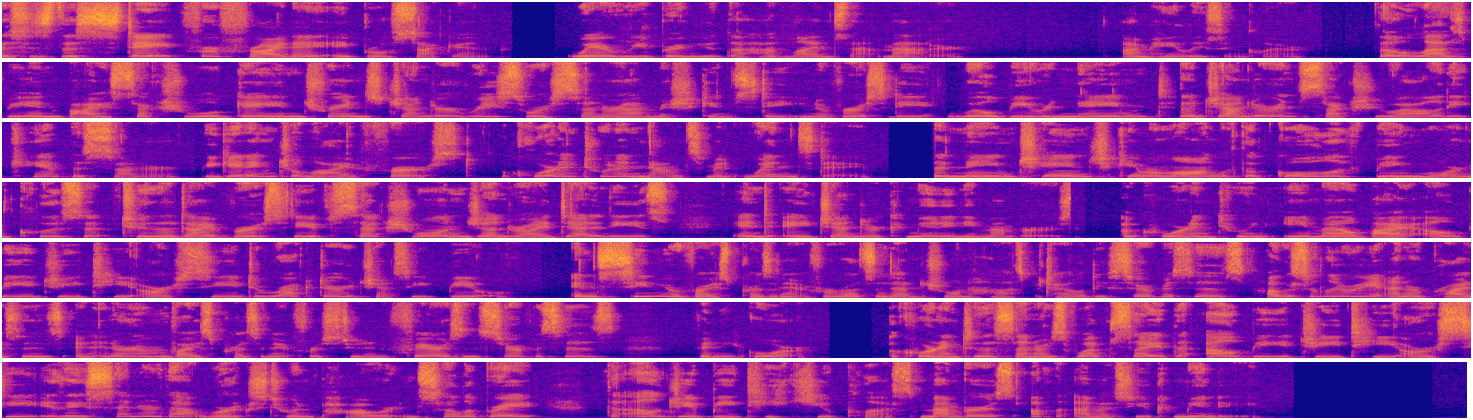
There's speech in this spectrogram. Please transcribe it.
This is the State for Friday, April 2nd, where we bring you the headlines that matter. I'm Haley Sinclair. The Lesbian, Bisexual, Gay, and Transgender Resource Center at Michigan State University will be renamed the Gender and Sexuality Campus Center beginning July 1st, according to an announcement Wednesday. The name change came along with the goal of being more inclusive to the diversity of sexual and gender identities and agender community members, according to an email by LBGTRC Director Jesse Beal and Senior Vice President for Residential and Hospitality Services, Auxiliary Enterprises, and Interim Vice President for Student Affairs and Services, Vennie Gore. According to the center's website, the LBGTRC is a center that works to empower and celebrate the LGBTQ members of the MSU community.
